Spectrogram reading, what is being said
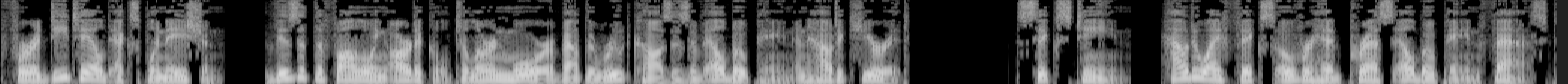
For a detailed explanation, visit the following article to learn more about the root causes of elbow pain and how to cure it. 16. How do I fix overhead press elbow pain fast?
